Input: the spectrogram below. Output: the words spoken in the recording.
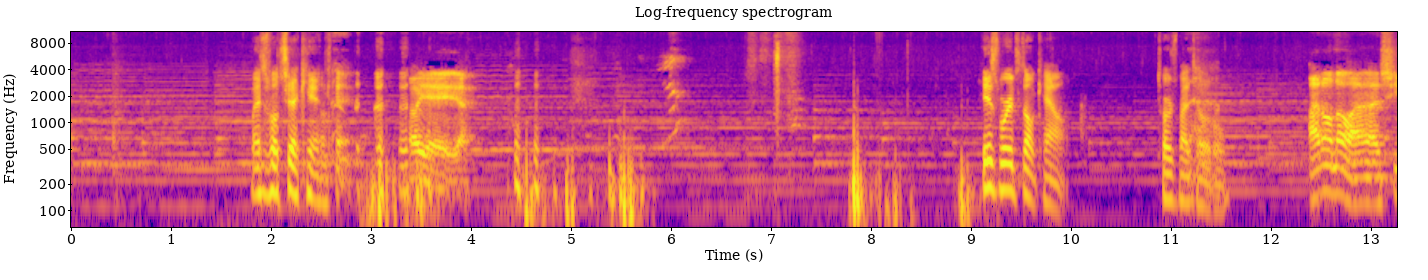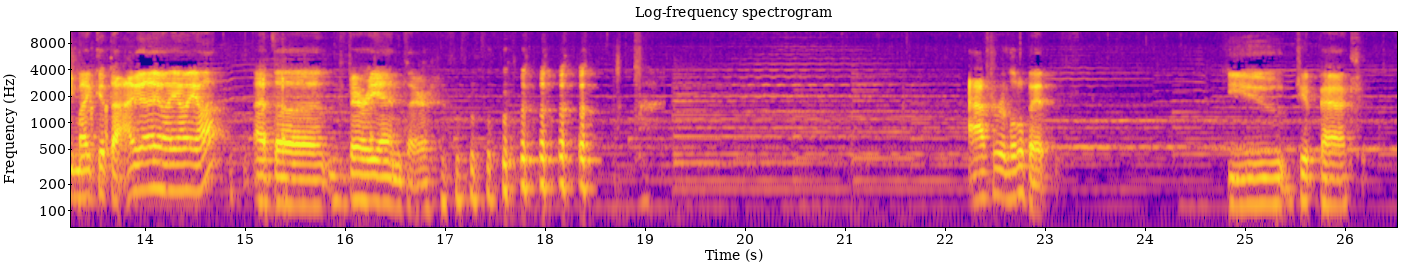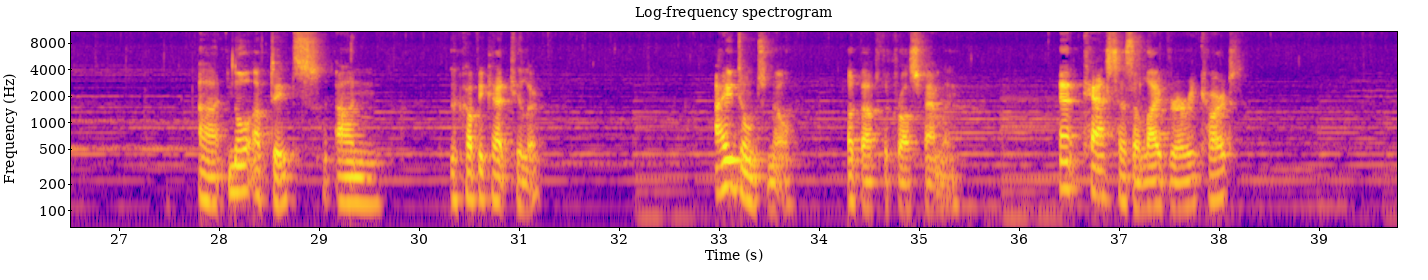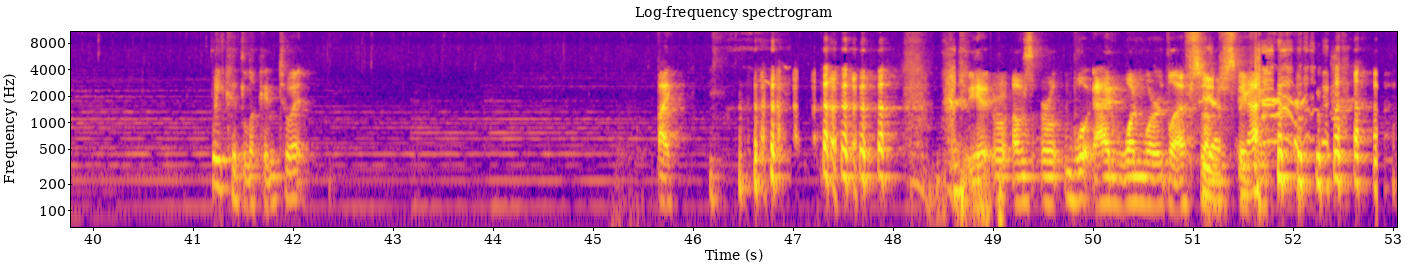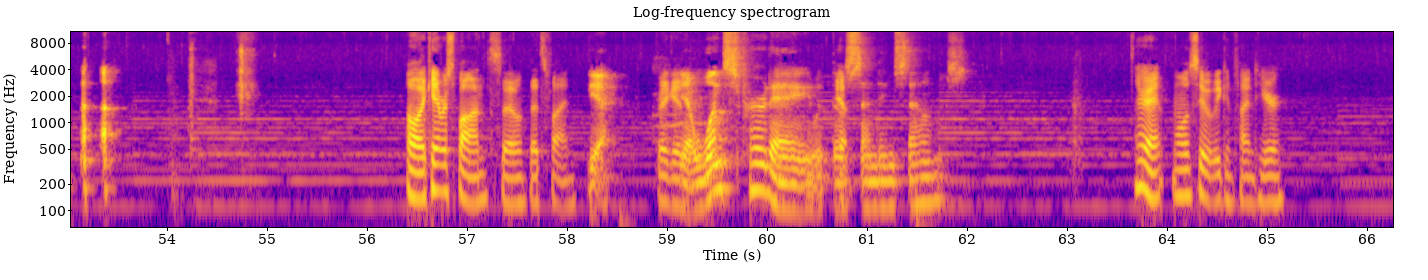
Might as well check in. Okay. Oh yeah, yeah, yeah. His words don't count towards my total. I don't know. Uh, she might get the "Ah, yeah, yeah, yeah, yeah," at the very end there. After a little bit, you get back. Uh, no updates on the copycat killer. I don't know about the Cross family. Aunt Cass has a library card. We could look into it. Bye. yeah, I was. I had one word left, so I'm just thinking. Oh, I can't respond, so that's fine. yeah, Very good. yeah. Once per day with those Yep. sending stones. All right. Well, we'll see what we can find here.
